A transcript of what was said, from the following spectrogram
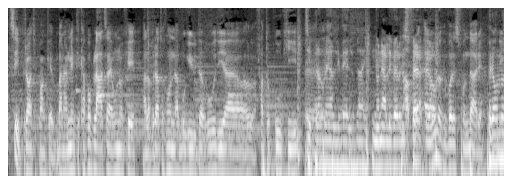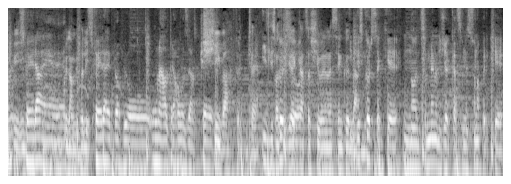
Sì, però tipo anche banalmente Capo Plaza è uno che ha lavorato con Boogie with the Hoodie, ha fatto Pookie. Sì, eh, però non è a livello, dai. Non è a livello di No, Sfera, però è però- uno che vuole sfondare. Però non- qui- Sfera è in quell'ambito lì. Sfera è proprio un'altra cosa. Cioè, Shiva, cioè, Il discorso, dire cazzo a Shiva non essere in il quell'ambito. discorso è che non almeno dice il cazzo a nessuno perché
